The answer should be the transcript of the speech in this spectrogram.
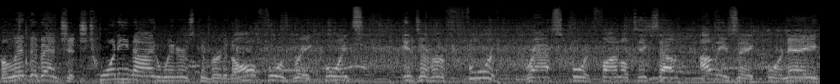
Belinda Bencic, 29 winners, converted all four break points into her fourth grass court final. Takes out Alize Cornet.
